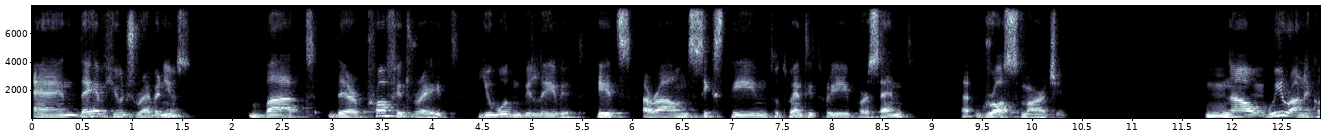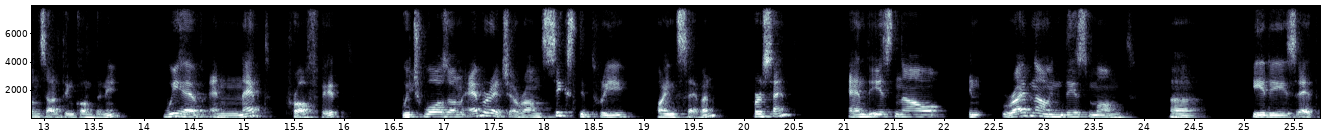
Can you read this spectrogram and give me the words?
and they have huge revenues but their profit rate, you wouldn't believe it. It's around 16 to 23% uh, gross margin. Mm-hmm. Now, we run a consulting company. We have a net profit, which was on average around 63.7% and is now in, right now in this month, uh, it is at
